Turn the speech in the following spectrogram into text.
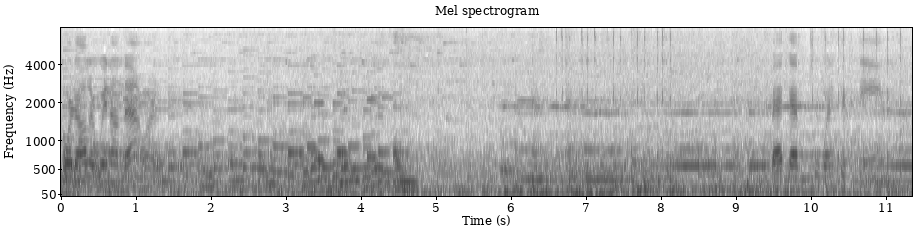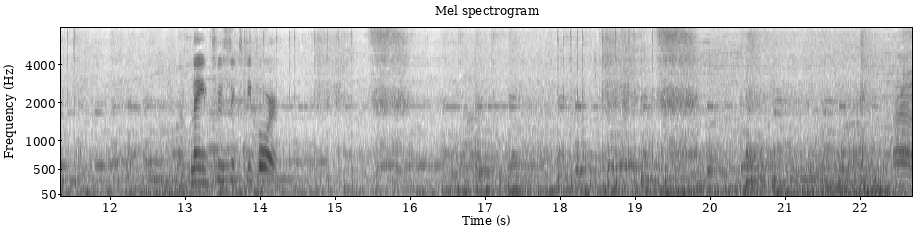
$24 win on that one. Back up to 115. I'm playing 264. Oh.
